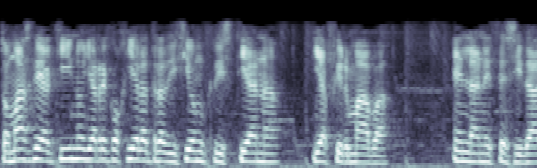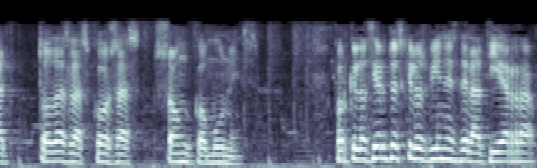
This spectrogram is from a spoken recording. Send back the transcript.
Tomás de Aquino ya recogía la tradición cristiana y afirmaba, en la necesidad todas las cosas son comunes. Porque lo cierto es que los bienes de la tierra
